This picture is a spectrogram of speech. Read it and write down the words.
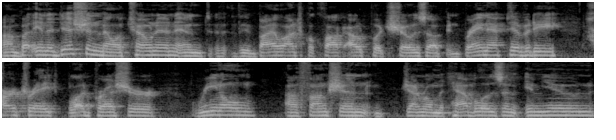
Um, but in addition, melatonin and the biological clock output shows up in brain activity, heart rate, blood pressure, renal uh, function, general metabolism, immune,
